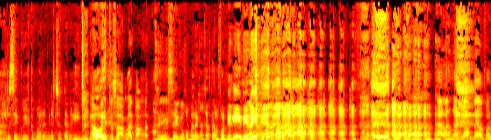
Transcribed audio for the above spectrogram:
harusnya gue kemarin ngechat yang ini nih Oh itu sangat banget sih. harusnya gue kemarin ngangkat telepon yang ini nih Kalau ngangkat telepon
